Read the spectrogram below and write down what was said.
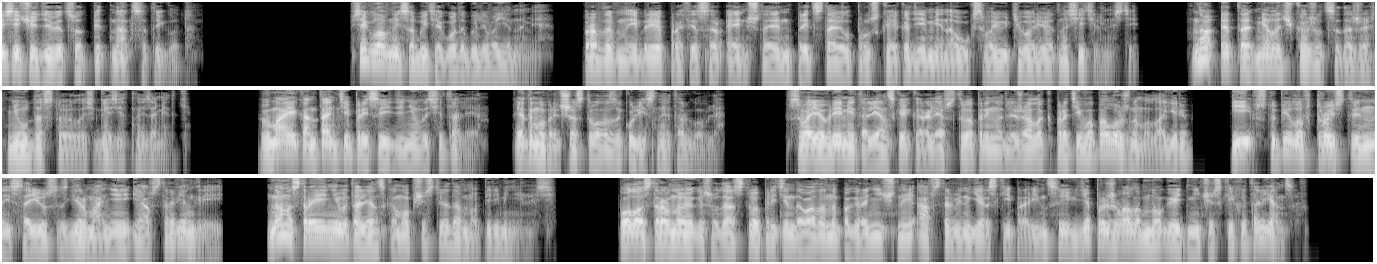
1915 год. Все главные события года были военными. Правда, в ноябре профессор Эйнштейн представил Прусской академии наук свою теорию относительности. Но эта мелочь, кажется, даже не удостоилась газетной заметки. В мае к Антанте присоединилась Италия. Этому предшествовала закулисная торговля. В свое время итальянское королевство принадлежало к противоположному лагерю и вступило в тройственный союз с Германией и Австро-Венгрией, но настроения в итальянском обществе давно переменились. Полуостровное государство претендовало на пограничные австро-венгерские провинции, где проживало много этнических итальянцев.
